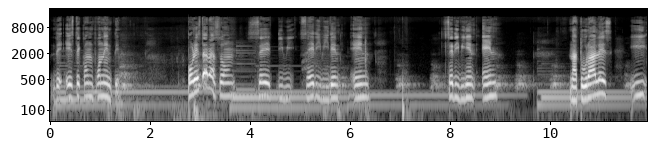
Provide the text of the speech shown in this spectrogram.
de este componente. Por esta razón se, se dividen en se dividen en naturales y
